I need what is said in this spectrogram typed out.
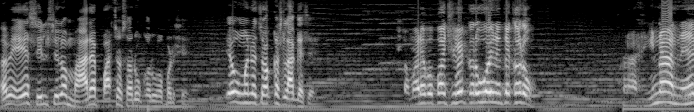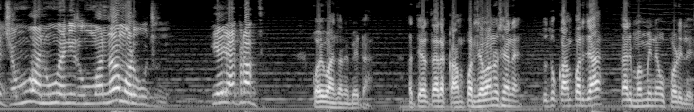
હવે એ સિલસિલો મારે પાછો શરૂ કરવો પડશે. એવું મને ચોક્કસ લાગે છે. તમારે પપ્પા જે કરવું હોય ને તે કરો. પણ આ રીનાને જમવાનું એની રૂમમાં ન મળવું જોઈએ. એ યાદ રાખજો. કોઈ વાંધો નહીં બેટા. અત્યારે તારે કામ પર જવાનું છે ને, તો તું કામ પર જા, તારી મમ્મીને હું ફોડી લઈશ.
